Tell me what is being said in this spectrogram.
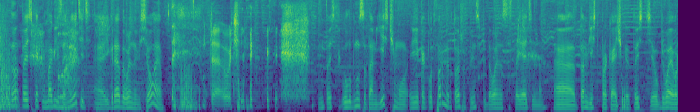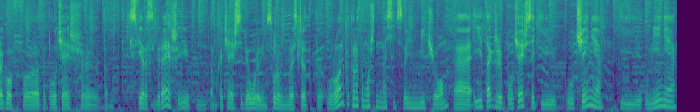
Ну, то есть, как вы могли заметить, э, игра довольно веселая. Да, очень. Ну, то есть, улыбнуться там есть чему, и как платформер тоже, в принципе, довольно состоятельно. А, там есть прокачка, то есть, убивая врагов, э, ты получаешь э, там, такие сферы собираешь и там качаешь себе уровень. С уровнем растет урон, который ты можешь наносить своим мечом. А, и также получаешь всякие улучшения, и умения,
